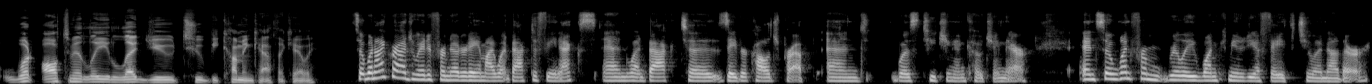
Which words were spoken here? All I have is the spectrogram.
What ultimately led you to becoming Catholic, Haley? So, when I graduated from Notre Dame, I went back to Phoenix and went back to Xavier College Prep and was teaching and coaching there. And so went from really one community of faith to another.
